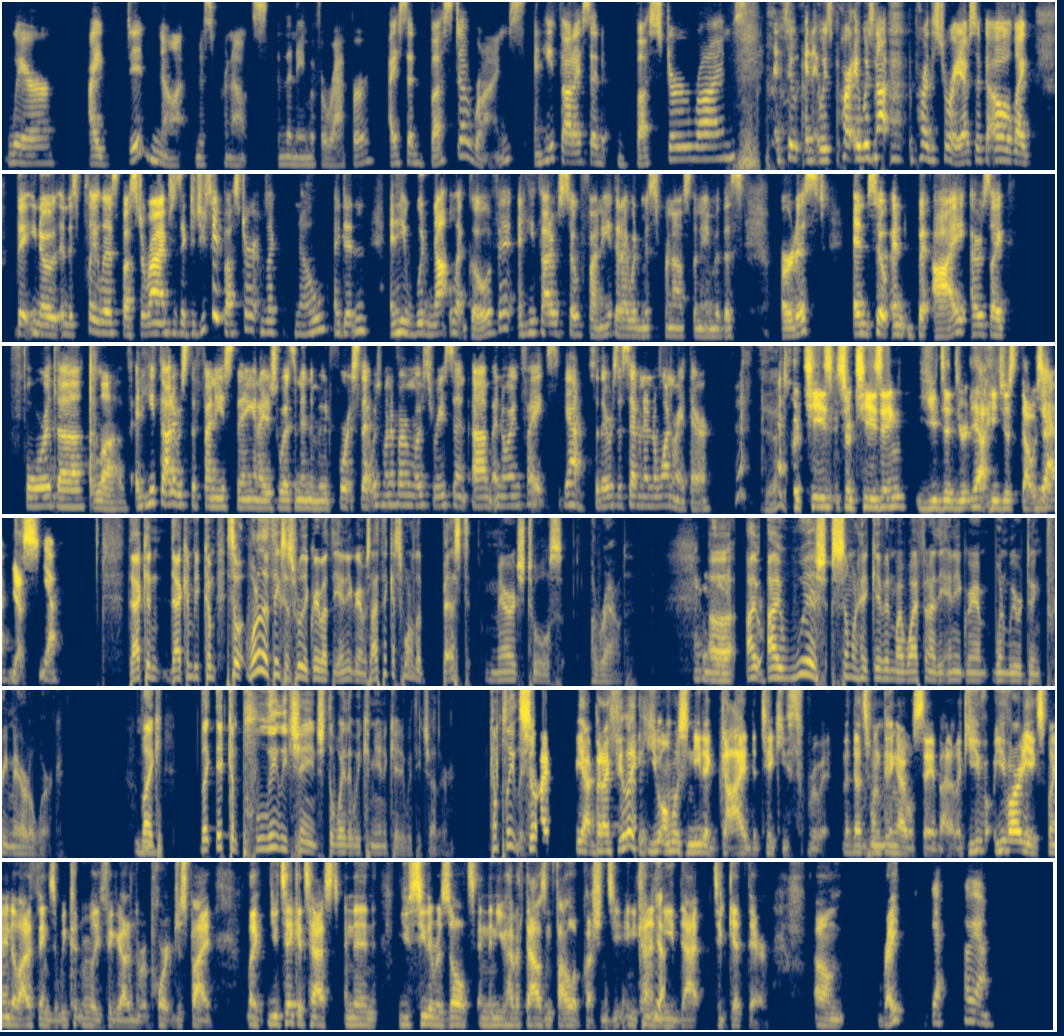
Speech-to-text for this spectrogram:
where I did not mispronounce the name of a rapper. I said Busta Rhymes, and he thought I said Buster Rhymes. And so, and it was part, it was not part of the story. I was like, oh, like that, you know, in this playlist, Buster Rhymes. He's like, did you say Buster? I was like, no, I didn't. And he would not let go of it. And he thought it was so funny that I would mispronounce the name of this artist. And so, and, but I, I was like, for the love. And he thought it was the funniest thing, and I just wasn't in the mood for it. So that was one of our most recent um, annoying fights. Yeah. So there was a seven and a one right there. Yeah. so tease, so teasing. You did your, yeah. He just that was Yeah. it. Yes. Yeah. That can that can become so. One of the things that's really great about the enneagram is I think it's one of the best marriage tools around. I can see Uh, it. I I wish someone had given my wife and I the enneagram when we were doing premarital work. Mm-hmm. Like like it completely changed the way that we communicated with each other. Completely. So I, yeah, but I feel like you almost need a guide to take you through it. That's one Mhm. thing I will say about it. Like you've you've already explained a lot of things that we couldn't really figure out in the report just by like you take a test and then you see the results and then you have a thousand follow up questions you, and you kind of Yeah. need that to get there, um, right? Yeah. Oh yeah.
